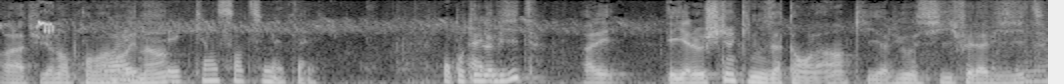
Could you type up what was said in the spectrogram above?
Voilà, tu viens d'en prendre un dans les mains. Il fait 15 centimètres allez. On continue la visite? Allez. Et il y a le chien qui nous attend là, hein, qui a lui aussi fait la visite.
